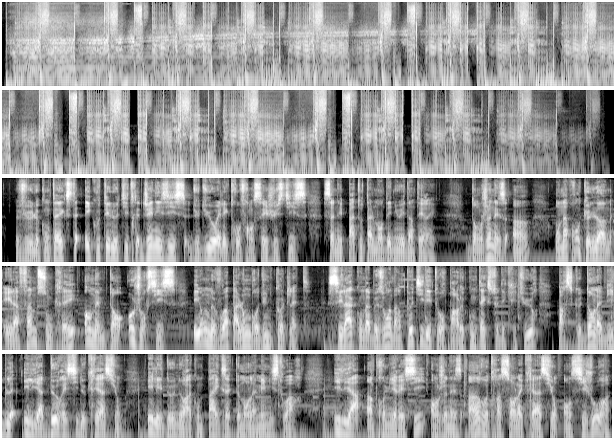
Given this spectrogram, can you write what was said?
Vu le contexte, écouter le titre Genesis du duo électro-français Justice, ça n'est pas totalement dénué d'intérêt. Dans Genèse 1, on apprend que l'homme et la femme sont créés en même temps au jour 6 et on ne voit pas l'ombre d'une côtelette. C'est là qu'on a besoin d'un petit détour par le contexte d'écriture, parce que dans la Bible, il y a deux récits de création, et les deux ne racontent pas exactement la même histoire. Il y a un premier récit, en Genèse 1, retraçant la création en six jours,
